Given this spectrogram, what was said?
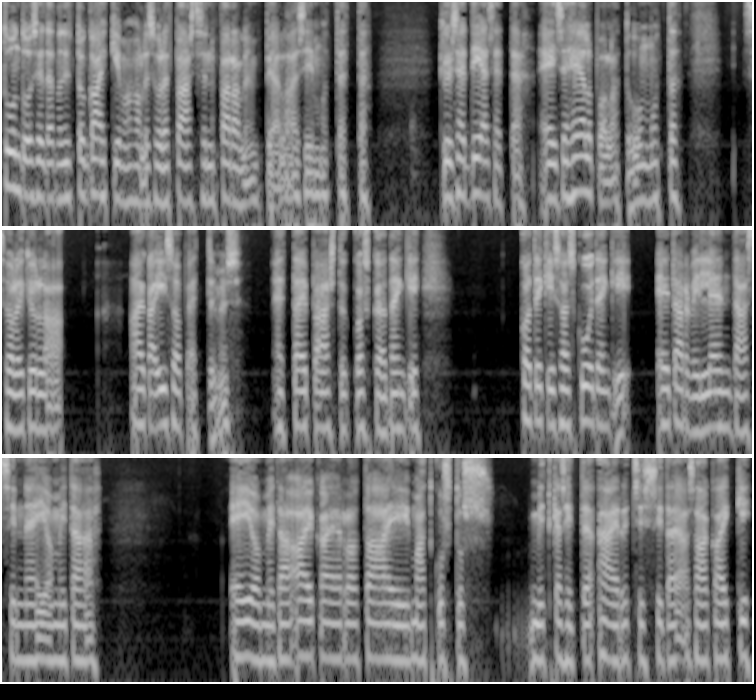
tuntuu siltä, että nyt on kaikki mahdollisuudet päästä sinne paralympialaisiin, mutta että kyllä se tiesi, että ei se helpolla tuu, mutta se oli kyllä aika iso pettymys, että ei päästy, koska jotenkin kotikisoissa kuitenkin ei tarvi lentää sinne, ei ole mitään, ei ole mitään aikaero tai matkustus, mitkä sitten häiritsisi sitä ja saa kaikki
